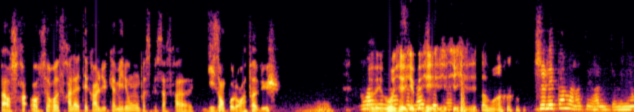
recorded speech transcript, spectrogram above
bah, on, sera- on se refera l'intégrale du Caméléon, parce que ça fera 10 ans qu'on l'aura pas vu. Ouais, Ah, mais bon, j'ai- je pas. moi. Je l'ai pas, moi, l'intégrale du caméléon.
